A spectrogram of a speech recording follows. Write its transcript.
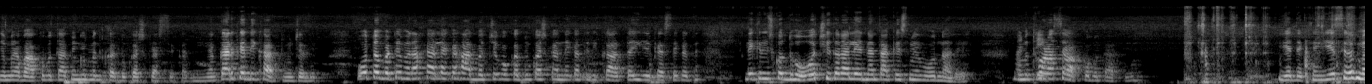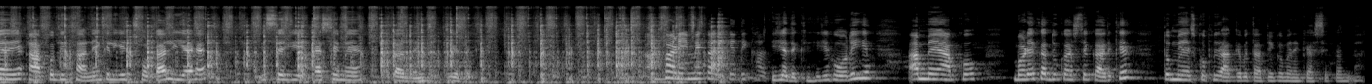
ये मैं अब आपको बताती हूँ कि मैं कद्दूकश कैसे करनी है। करके दिखाती हूँ चलिए। वो तो बटे मेरा ख्याल है कि हर बच्चे को कद्दूकश करने का तरीका आता ही है कैसे करते हैं। लेकिन इसको धो अच्छी तरह लेना ताकि इसमें वो ना रहे। मैं थोड़ा सा आपको बताती हूँ। ये देखें ये सिर्फ़ मैंने आपको दिखाने के लिए छोटा लिया है। इससे ये ऐसे मैं कर रही हूँ। ये देखें। अब बड़े में करके दिखा ये देखें ये हो रही है। अब मैं आपको बड़े कद्दूकश से करके तो मैं इसको फिर आगे बताती हूँ कि मैंने कैसे करना है।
